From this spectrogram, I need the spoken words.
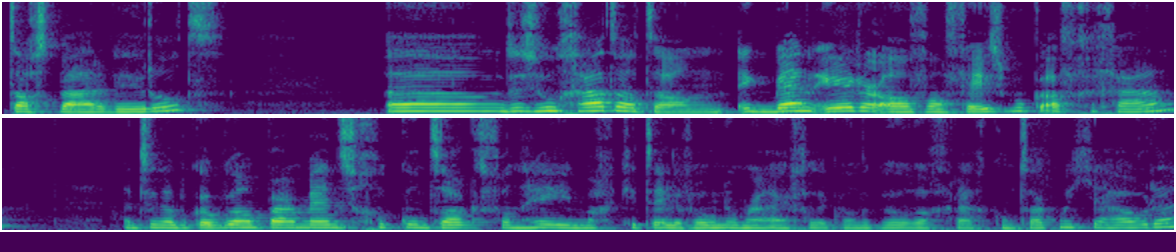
tastbare wereld. Um, dus hoe gaat dat dan? Ik ben eerder al van Facebook afgegaan. En toen heb ik ook wel een paar mensen gecontact van... hey, mag ik je telefoonnummer eigenlijk? Want ik wil wel graag contact met je houden.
